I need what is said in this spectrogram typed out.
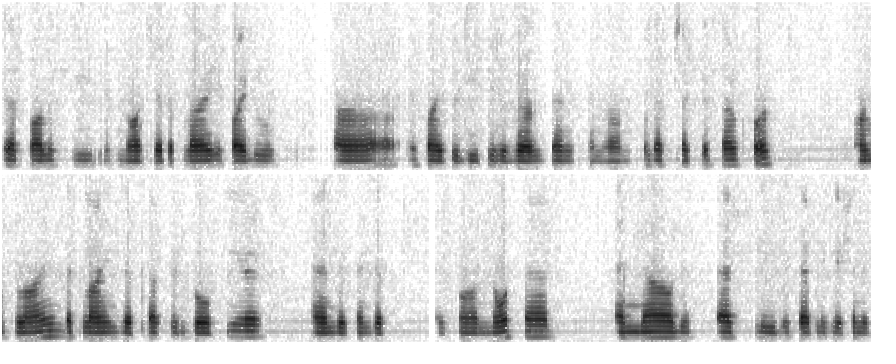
that policy is not yet applied. If I do uh, if I do GP result then it can run. So let's check this out first. On client, the client just have to go here and they can just click on notepad and now this actually this application is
